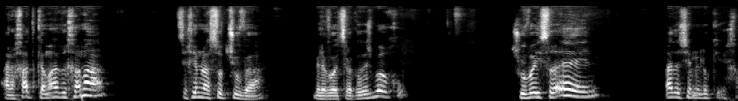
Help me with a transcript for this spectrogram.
על אחת כמה וכמה, צריכים לעשות תשובה, ולבוא אצל הקדוש ברוך הוא. שובה ישראל, עד השם אלוקיך.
